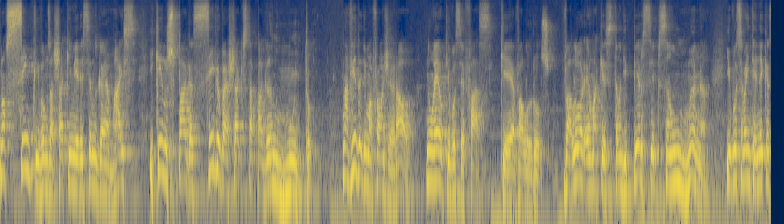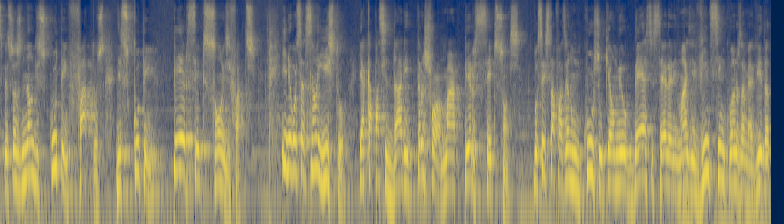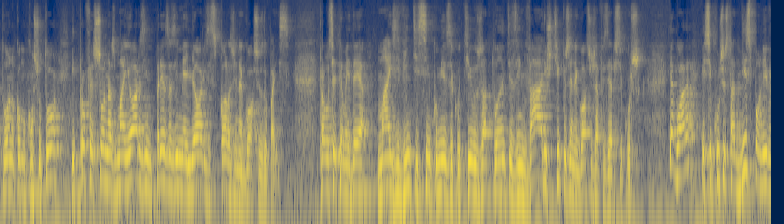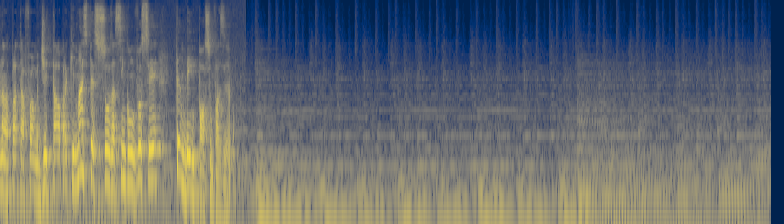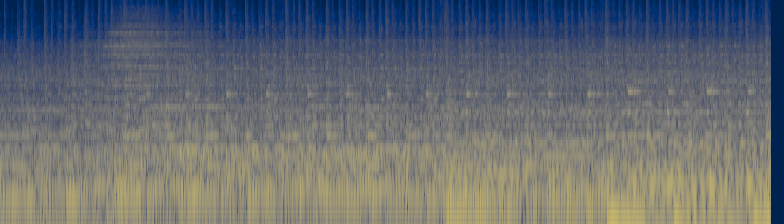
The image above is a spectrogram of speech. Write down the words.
Nós sempre vamos achar que merecemos ganhar mais e quem nos paga sempre vai achar que está pagando muito. Na vida, de uma forma geral, não é o que você faz que é valoroso. Valor é uma questão de percepção humana e você vai entender que as pessoas não discutem fatos, discutem percepções de fatos. E negociação é isto, é a capacidade de transformar percepções. Você está fazendo um curso que é o meu best-seller em mais de 25 anos da minha vida, atuando como consultor e professor nas maiores empresas e melhores escolas de negócios do país. Para você ter uma ideia, mais de 25 mil executivos atuantes em vários tipos de negócios já fizeram esse curso. E agora, esse curso está disponível na plataforma digital para que mais pessoas, assim como você, também possam fazê-lo.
